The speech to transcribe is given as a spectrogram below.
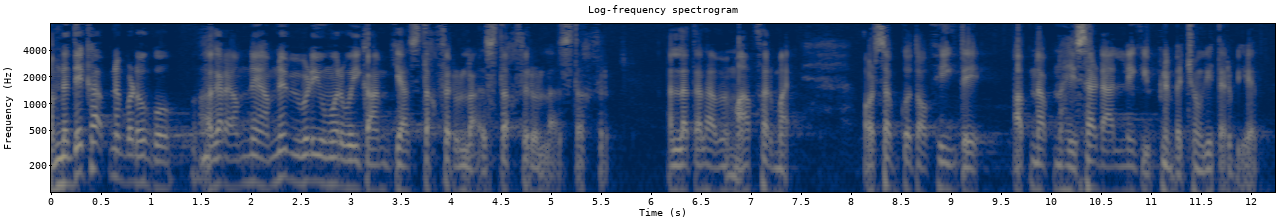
ہم نے دیکھا اپنے بڑوں کو، اگر ہم نے ہم نے بھی بڑی عمر وہی کام کیا، استغفر اللہ استغفر اللہ استغفر اللہ تعالیٰ ہمیں معاف فرمائے۔ اور سب کو توفیق دے اپنا اپنا حصہ ڈالنے کی، اپنے بچوں کی تربیت۔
